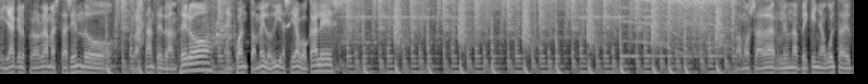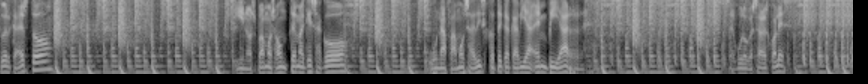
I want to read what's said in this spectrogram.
Y ya que el programa está siendo bastante trancero en cuanto a melodías y a vocales, vamos a darle una pequeña vuelta de tuerca a esto. Y nos vamos a un tema que sacó una famosa discoteca que había en VR. Seguro que sabes cuál es.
